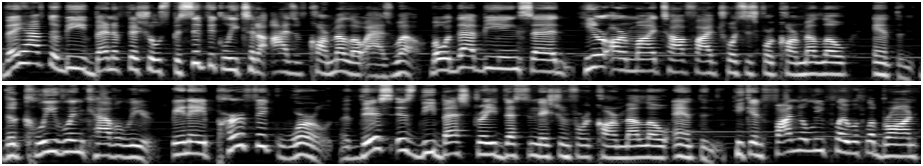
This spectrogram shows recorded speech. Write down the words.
they have to be beneficial specifically to the eyes of Carmelo as well. But with that being said, here are my top 5 choices for Carmelo Anthony, the Cleveland Cavalier. In a perfect world, this is the best trade destination for Carmelo Anthony. He can finally play with LeBron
